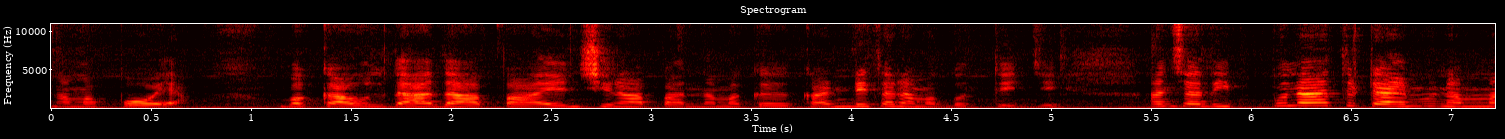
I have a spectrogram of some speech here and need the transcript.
ನಮ್ಮ ಪೋಯ. ಬೊಕ್ಕ ಅವಳು ದಾದಾಪ ಅಪ್ಪ ಎಂಚಿನ ಅಪ್ಪ ನಮಕ್ ಖಂಡಿತ ನಮಗೆ ಗೊತ್ತಿಜ್ಜಿ. ಅಂಚ ಅದು ಇಪ್ಪುನಾತ್ ಟೈಮು ನಮ್ಮ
